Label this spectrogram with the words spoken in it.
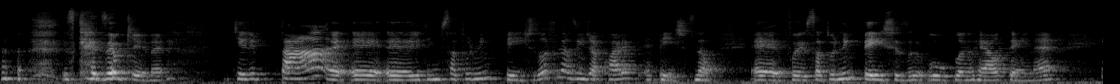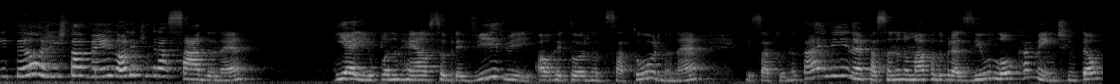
Isso quer dizer o quê, né? Que ele tá. É, é, é ele tem Saturno em peixes. Todo finalzinho de aquário é, é peixes. Não. É, foi Saturno em peixes o, o plano real tem, né? Então a gente tá vendo, olha que engraçado, né? E aí, o plano real sobrevive ao retorno de Saturno, né? E Saturno tá ali, né? Passando no mapa do Brasil loucamente. Então,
